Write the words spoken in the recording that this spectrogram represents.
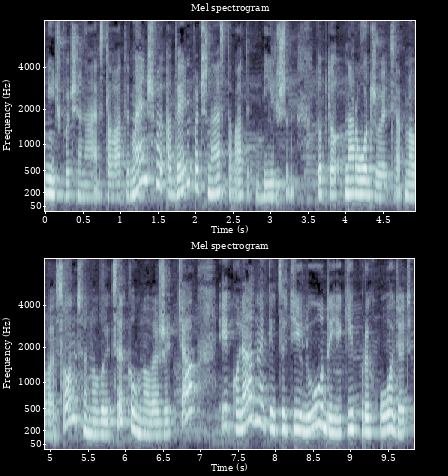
Ніч починає ставати меншою, а день починає ставати більшим. Тобто народжується нове сонце, новий цикл, нове життя. І колядники це ті люди, які приходять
